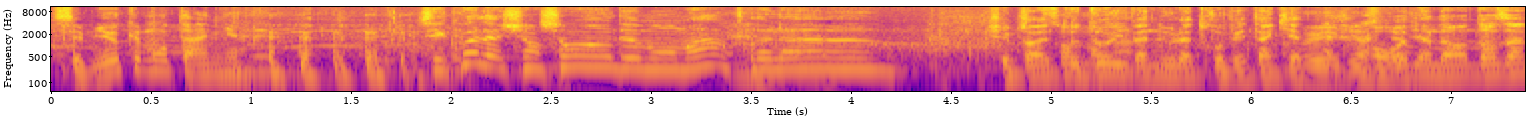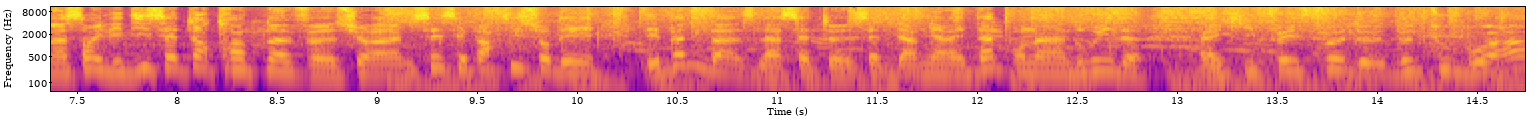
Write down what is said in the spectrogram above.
C'est mieux que montagne. C'est quoi la chanson de Montmartre là Je sais pas, Chanson Toto, il va nous la trouver, t'inquiète. Oui, On sûr. revient dans, dans un instant. Il est 17h39 euh, sur RMC. C'est parti sur des, des bonnes bases, là, cette, cette dernière étape. On a un druide euh, qui fait feu de, de tout bois,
